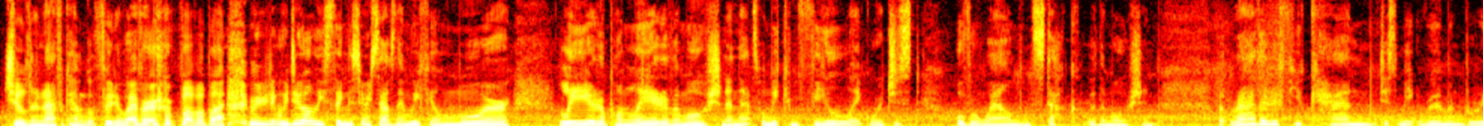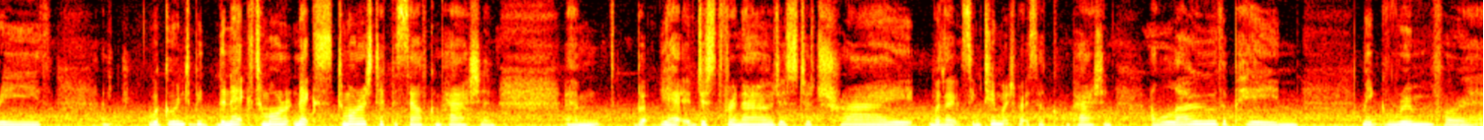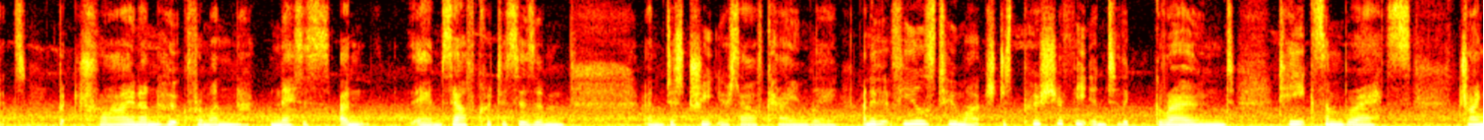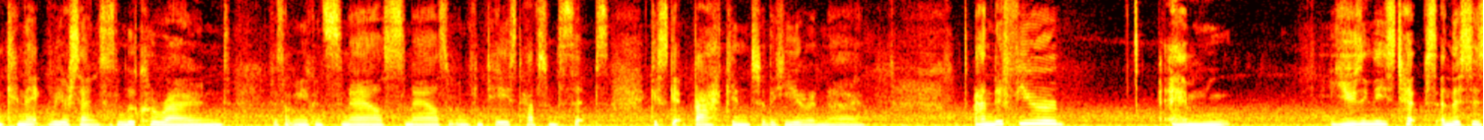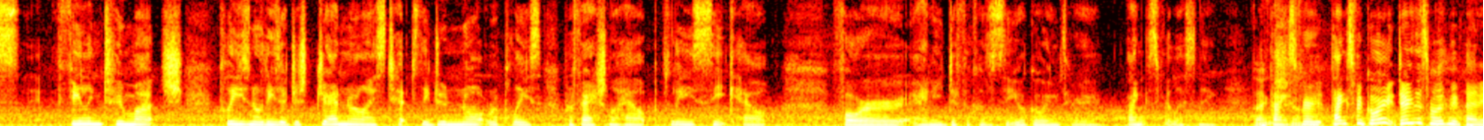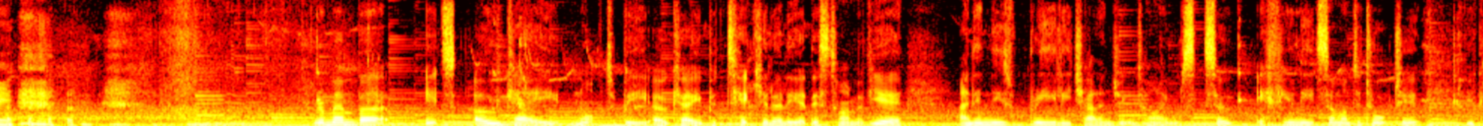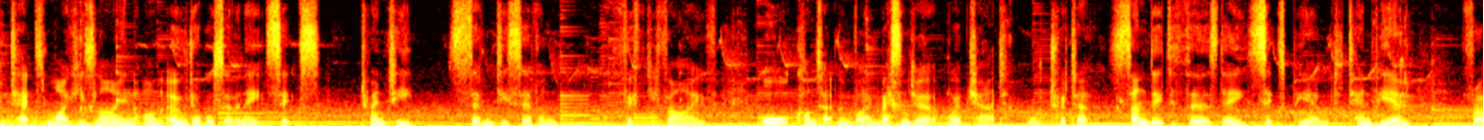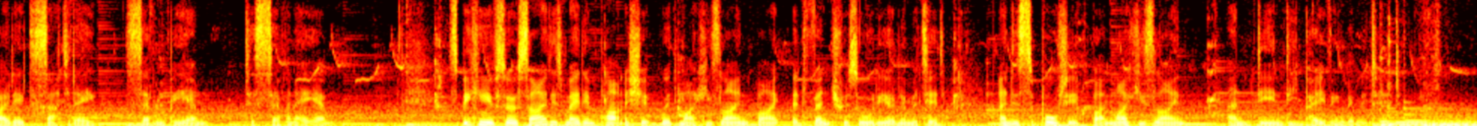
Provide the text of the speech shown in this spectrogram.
children in Africa haven't got food or whatever, blah, blah, blah. We, we do all these things to ourselves and then we feel more layer upon layer of emotion. And that's when we can feel like we're just overwhelmed and stuck with emotion. But rather, if you can, just make room and breathe. And we're going to be the next tomorrow. Next tomorrow's tip is self-compassion. Um, but yeah, just for now, just to try without saying too much about self-compassion, allow the pain, make room for it, but try and unhook from unnecessary un, um, self-criticism, and just treat yourself kindly. And if it feels too much, just push your feet into the ground, take some breaths, try and connect with your senses, look around. If there's something you can smell, smell, something you can taste, have some sips. Just get back into the here and now. And if you're um, using these tips and this is feeling too much, Please know these are just generalised tips. They do not replace professional help. Please seek help for any difficulties that you're going through. Thanks for listening. Thanks, and thanks Shona. for thanks for doing this with me, Pennie. Remember, it's okay not to be okay, particularly at this time of year and in these really challenging times. So if you need someone to talk to, you can text Mikey's line on 07786 20 77 55 or contact them via Messenger, web chat or Twitter, Sunday to Thursday, 6pm to 10pm, Friday to Saturday, 7pm to 7am. Speaking of Suicide is made in partnership with Mikey's Line by Adventurous Audio Limited and is supported by Mikey's Line and D&D Paving Limited.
